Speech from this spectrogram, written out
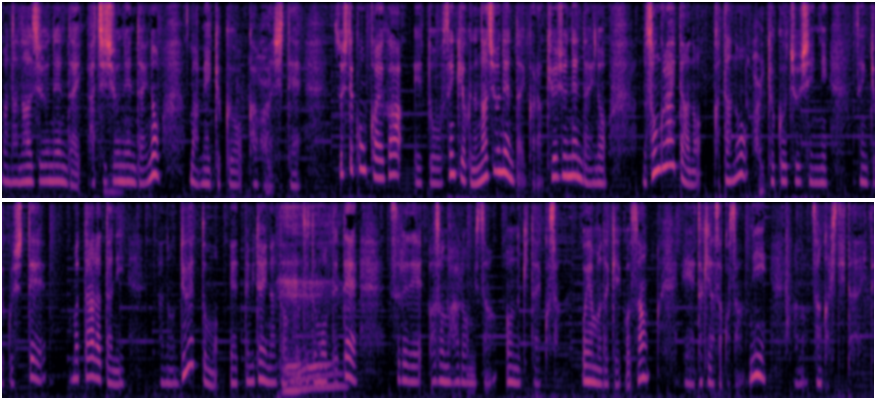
い、まあ、70年代80年代の、まあ、名曲をカバーして、はい、そして今回が、えっと、1970年代から90年代のソングライターの方の曲を中心に選曲して、はい、また新たにあのデュエットもやってみたいなとずっと思っててそれで細野晴臣さん大貫妙子さん小山田恵子さん、えー、時朝子さんにあの参加していただいて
